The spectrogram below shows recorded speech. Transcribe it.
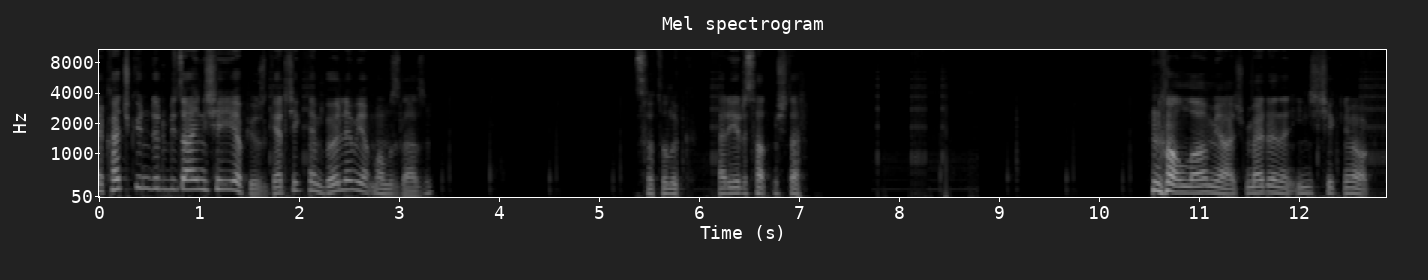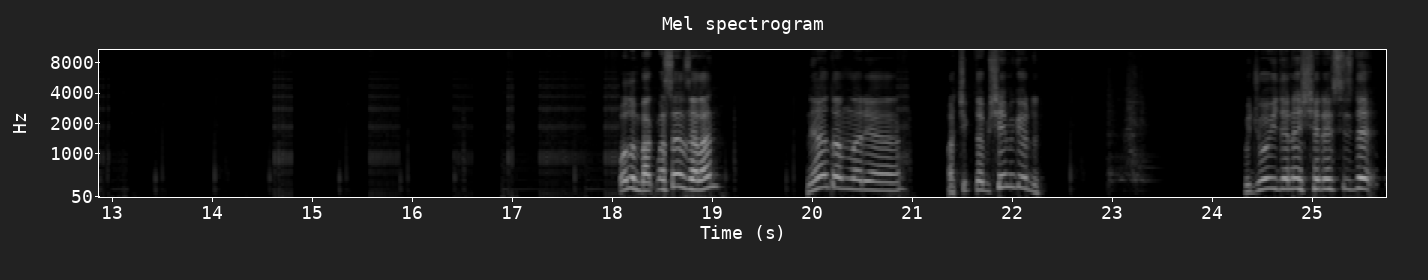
Ya kaç gündür biz aynı şeyi yapıyoruz. Gerçekten böyle mi yapmamız lazım? Satılık. Her yeri satmışlar. Allah'ım ya şu merdivenden iniş şeklime bak. Oğlum bakmasanıza lan. Ne adamlar ya. Açıkta bir şey mi gördün? Bu Joey denen şerefsiz de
